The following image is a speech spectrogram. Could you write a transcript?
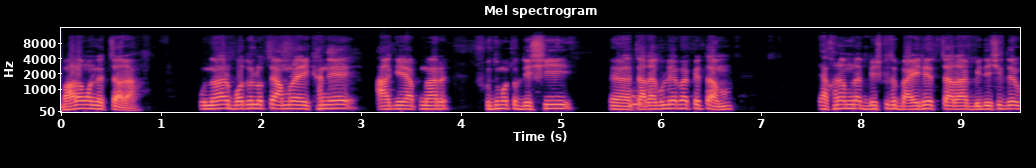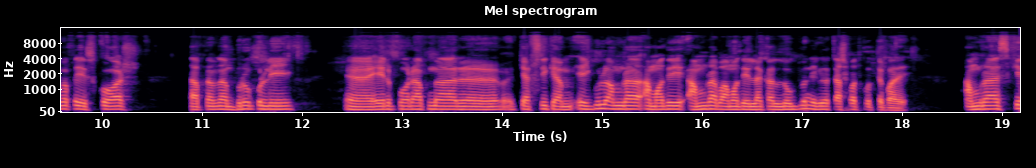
ভালো মানের চারা। উনার বদলতে আমরা এখানে আগে আপনার শুধুমাত্র দেশি চারাগুলো আমরা পেতাম। এখন আমরা বেশ কিছু বাইরের চারা বিদেশিদের স্কোয়াশ আপনার ব্রোকলি এরপর আপনার ক্যাপসিকাম এইগুলো আমরা আমাদের আমরা বা আমাদের এলাকার লোকজন এগুলো চাষাবাদ করতে পারে। আমরা আজকে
